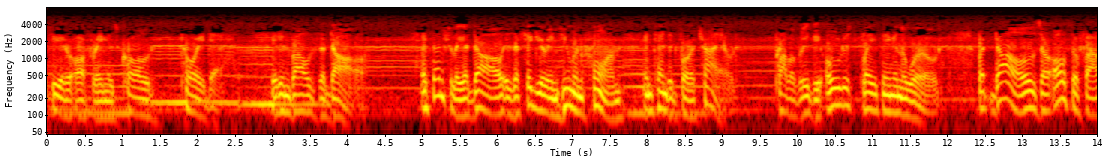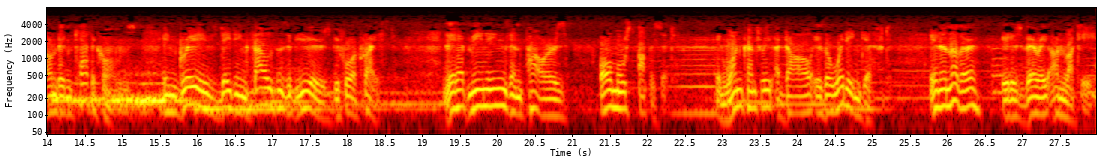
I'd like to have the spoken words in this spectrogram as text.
Theater offering is called Toy Death. It involves a doll. Essentially, a doll is a figure in human form intended for a child, probably the oldest plaything in the world. But dolls are also found in catacombs, in graves dating thousands of years before Christ. They have meanings and powers almost opposite. In one country, a doll is a wedding gift. In another, it is very unlucky.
